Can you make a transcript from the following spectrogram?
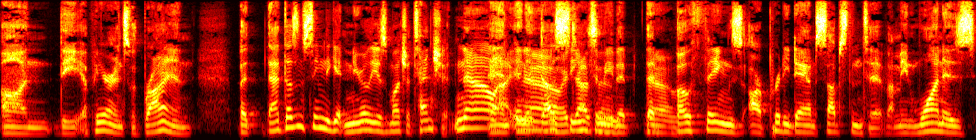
on the appearance with brian but that doesn't seem to get nearly as much attention. No, and, and no, it does it seem to me that that No. both things are pretty damn substantive. I mean, one is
